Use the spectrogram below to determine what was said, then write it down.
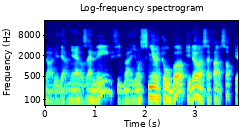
dans les dernières années, ben, ils ont signé un taux bas, puis là, ben, ça fait en sorte que...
